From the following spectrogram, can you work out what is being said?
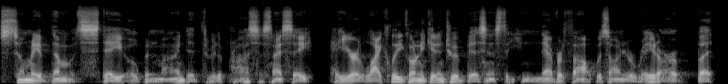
so many of them stay open minded through the process. And I say, hey, you're likely going to get into a business that you never thought was on your radar, but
